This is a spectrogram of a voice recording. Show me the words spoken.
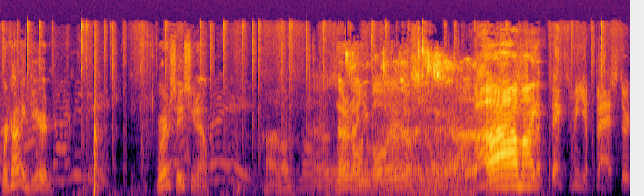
We're kind of geared. We're gonna chase you now. No, no, no, going, you- boys? Ah, my. Picked me, you bastard.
